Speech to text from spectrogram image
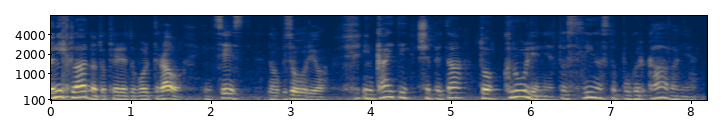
da ni hladno, dokler je dovolj trav in cest na obzorju. In kaj ti še peta to kruljenje, to slinasto pogrkavanje?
